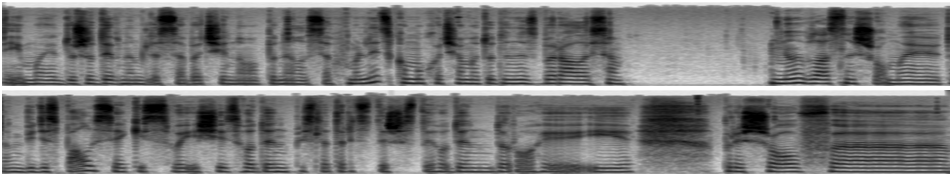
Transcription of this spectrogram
І ми дуже дивним для себе чином опинилися в Хмельницькому, хоча ми туди не збиралися. Ну і власне, що ми там відіспалися якісь свої 6 годин після 36 годин дороги, і прийшов е,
